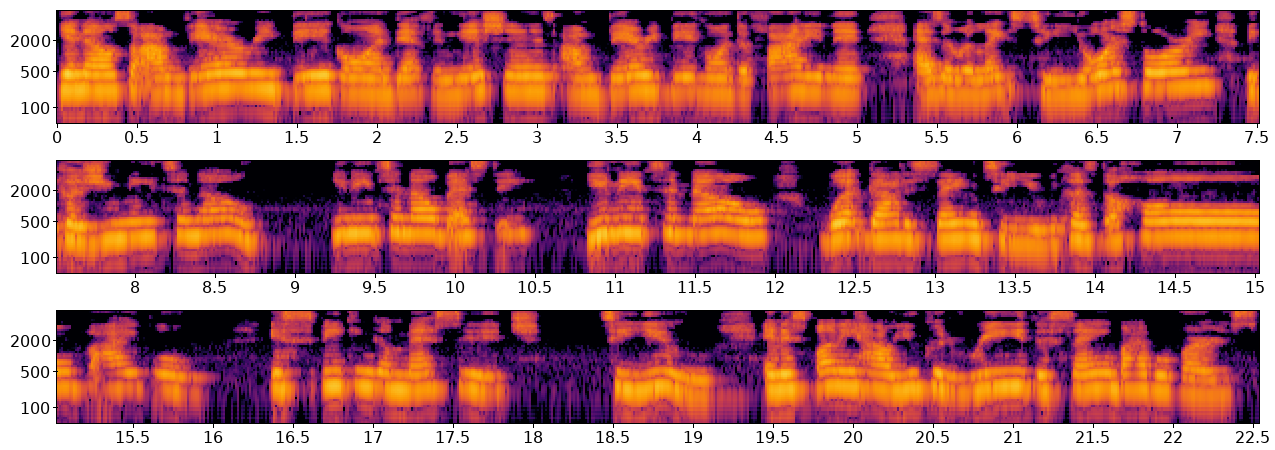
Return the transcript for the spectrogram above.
You know, so I'm very big on definitions. I'm very big on defining it as it relates to your story because you need to know. You need to know, bestie. You need to know what God is saying to you because the whole Bible is speaking a message to you. And it's funny how you could read the same Bible verse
